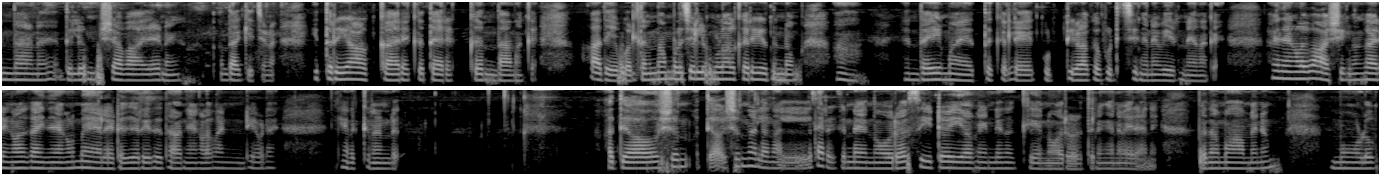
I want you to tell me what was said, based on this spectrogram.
എന്താണ് ഇതിലും ഷവായാണ് ഇതാക്കി വെച്ചത് ഇത്രയും ആൾക്കാരൊക്കെ തിരക്ക് എന്താന്നൊക്കെ. അതേപോലെ തന്നെ നമ്മൾ ചെല്ലുമ്പോൾ ആൾക്കാർ എഴുതുന്നുണ്ടാവും. ആ എന്താ ഈ മയത്തൊക്കെ അല്ലേ? കുട്ടികളൊക്കെ പിടിച്ച് ഇങ്ങനെ വരുന്നതെന്നൊക്കെ അത് ഞങ്ങൾ വാഷിങ്ങും കാര്യങ്ങളൊക്കെ കഴിഞ്ഞ് ഞങ്ങൾ മേലോട്ട് കയറിയത് ഇതാ ഞങ്ങളെ വണ്ടി അവിടെ കിടക്കുന്നുണ്ട്. അത്യാവശ്യം അത്യാവശ്യം നല്ല നല്ല തിരക്കുണ്ടായിരുന്നു. ഓരോ സീറ്റ് ഒഴിയാൻ വേണ്ടി നിൽക്കുകയായിരുന്നു ഓരോരുത്തരും ഇങ്ങനെ വരാൻ ഇപ്പോൾ ഇതാ മാമനും മോളും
